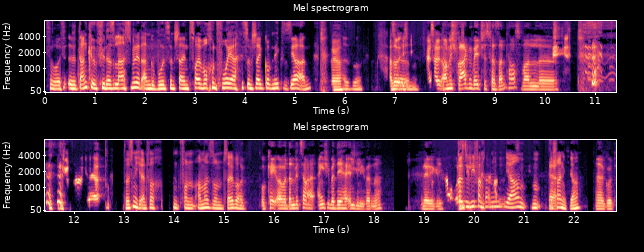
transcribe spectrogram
So, äh, danke für das Last-Minute-Angebot. Es anscheinend zwei Wochen vorher, es anscheinend kommt nächstes Jahr an. Ja. Also, also ähm, ich, ich weiß halt auch nicht fragen, welches Versandhaus, weil äh ja. Weiß nicht, einfach von Amazon selber. Okay, aber dann wird's ja eigentlich über DHL geliefert, ne? In der Regel. Oder sie liefern dann, ja, wahrscheinlich, ja. Ja, gut.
